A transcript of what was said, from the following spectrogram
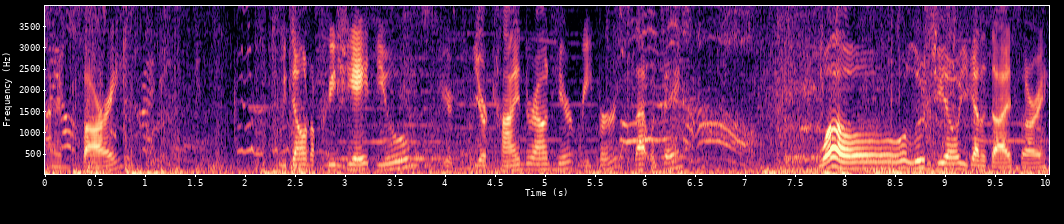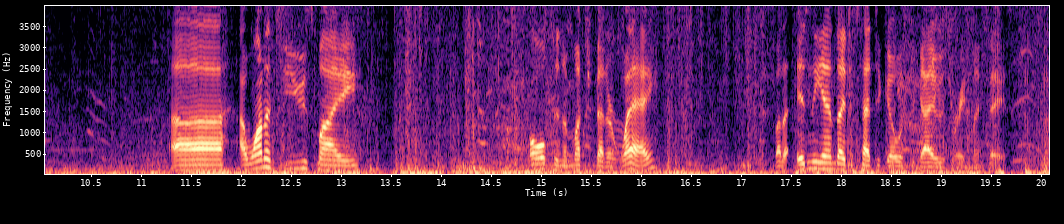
I'm sorry. We don't appreciate you. You're, you're kind around here. Reapers, that would be. Whoa, Lucio, you gotta die, sorry. Uh, I wanted to use my ult in a much better way, but in the end I just had to go with the guy who was right in my face, so.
